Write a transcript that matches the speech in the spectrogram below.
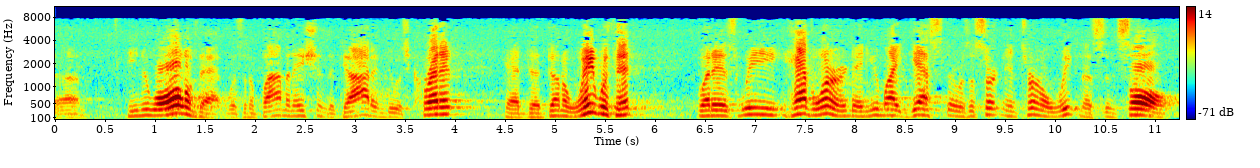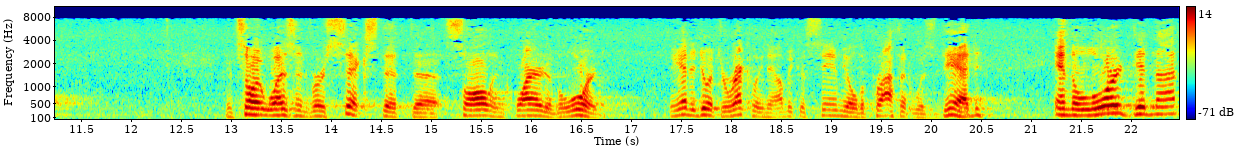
Uh, he knew all of that was an abomination to God and to his credit, had uh, done away with it. But as we have learned, and you might guess, there was a certain internal weakness in Saul. And so it was in verse 6 that uh, Saul inquired of the Lord. He had to do it directly now because Samuel the prophet was dead. And the Lord did not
